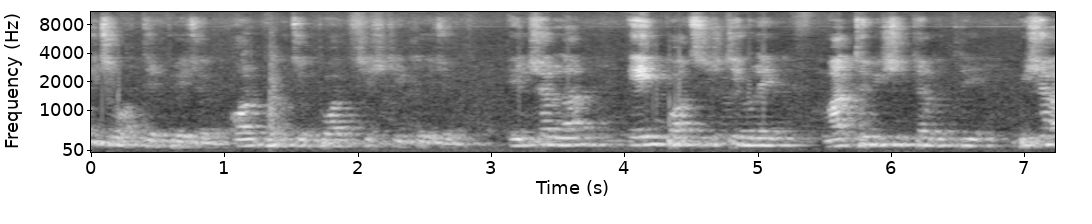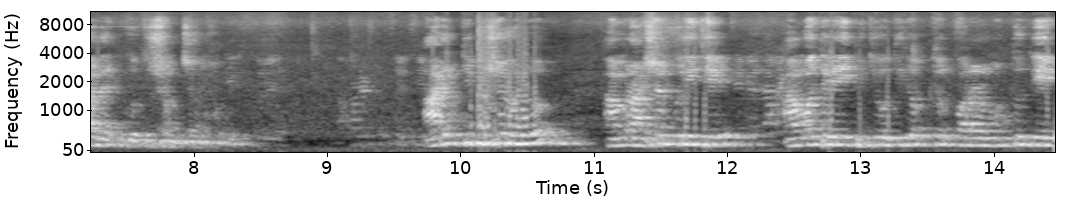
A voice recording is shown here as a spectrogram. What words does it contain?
কিছু অর্থের প্রয়োজন, অল্প কিছু পদ সৃষ্টির প্রয়োজন। ইনশাল্লাহ এই পদ সৃষ্টি হলে মাধ্যমিক শিক্ষা ক্ষেত্রে বিশাল এক গতি সঞ্চার হবে। আরেকটি বিষয় হলো আমরা আশা করি যে আমাদের এই দুটি অধিদপ্তর করার মধ্য দিয়ে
